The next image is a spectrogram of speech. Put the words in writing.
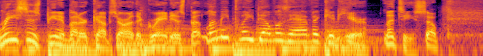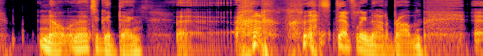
Reese's peanut butter cups are the greatest, but let me play devil's advocate here. Let's see. So, no, that's a good thing. Uh, that's definitely not a problem. Uh,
